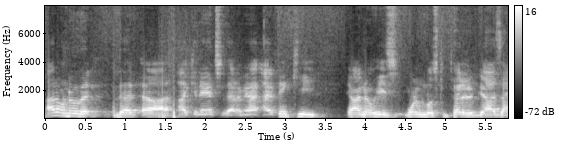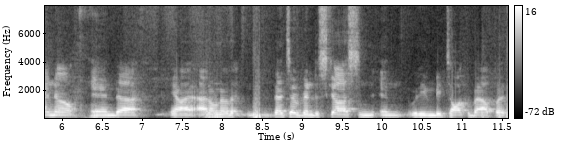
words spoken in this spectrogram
I don't know that that uh, I can answer that. I mean, I, I think he. You know, I know he's one of the most competitive guys I know, mm-hmm. and uh, you know, I, I, don't know that that's ever been discussed and, and, would even be talked about. But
